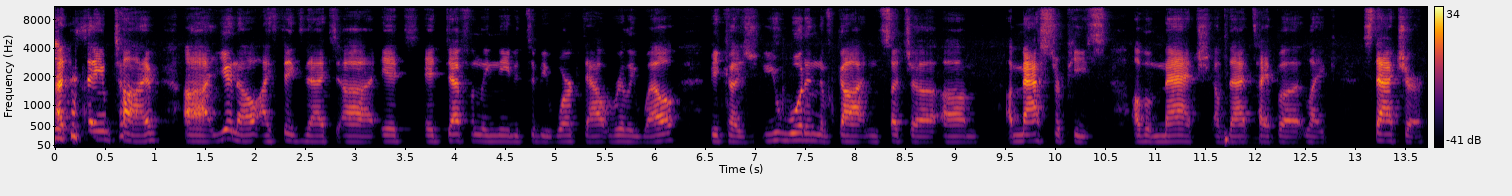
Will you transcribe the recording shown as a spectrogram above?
at the same time, uh, you know, I think that uh, it it definitely needed to be worked out really well because you wouldn't have gotten such a um, a masterpiece of a match of that type of like stature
